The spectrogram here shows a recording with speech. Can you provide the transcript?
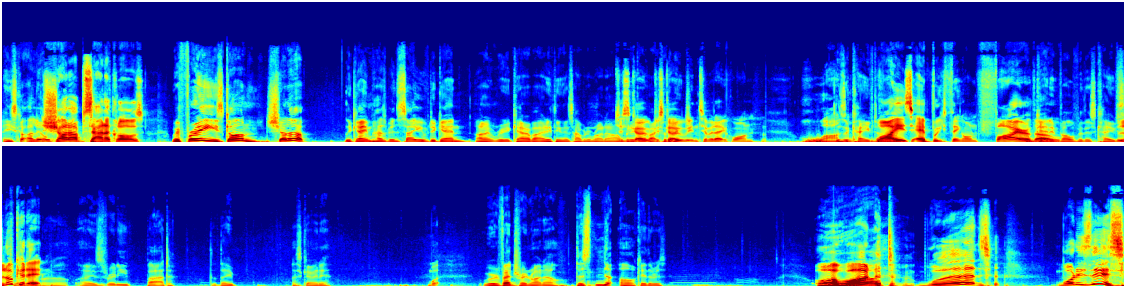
He's got a little. Shut up, Santa Claus. We're free. He's gone. Shut up. The game has been saved again. I don't really care about anything that's happening right now. Just I'm go, go, back just to go beach. intimidate Juan. Juan. There's a cave down Why there. is everything on fire I'm getting involved with this cave. Look at it. right. It's really bad that they. Let's go in here. What? We're adventuring right now. There's no. Oh, okay, there is. Oh, what? What? what? What is this?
